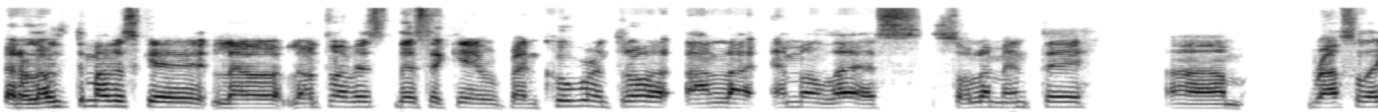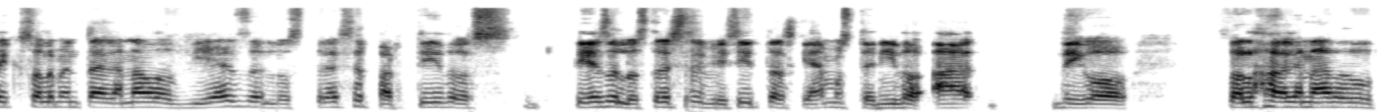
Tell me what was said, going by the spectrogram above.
Pero la última vez que, la, la, última vez desde que Vancouver entró a la MLS, solamente um, Russell Lake solamente ha ganado 10 de los 13 partidos, 10 de los 13 visitas que hemos tenido a, digo, solo ha ganado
